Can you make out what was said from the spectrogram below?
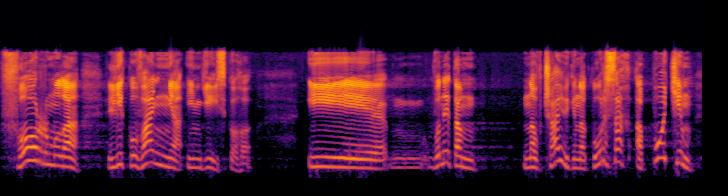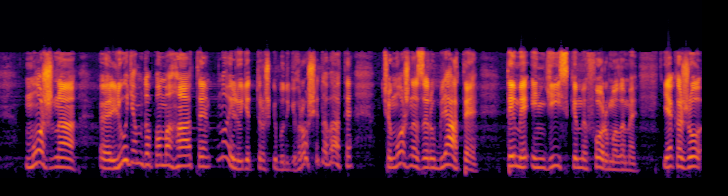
формула лікування індійського. І вони там навчають на курсах, а потім можна е, людям допомагати, ну і люди трошки будуть гроші давати, чи можна заробляти тими індійськими формулами. Я кажу:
